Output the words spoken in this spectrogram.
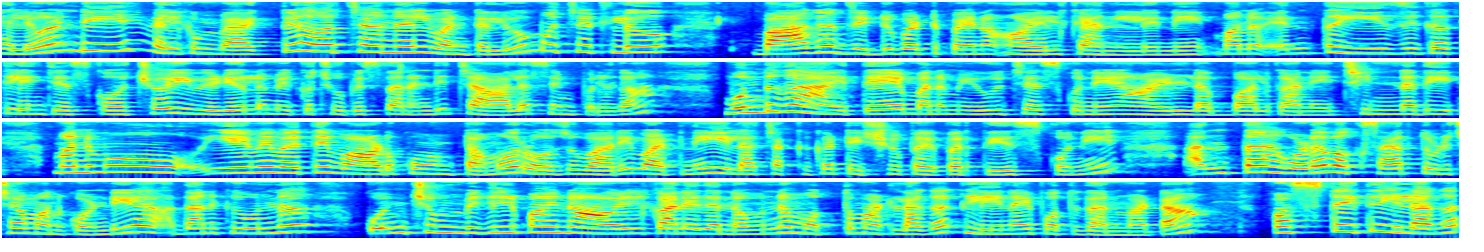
హలో అండి welcome back to our channel వంటలు ముచ్చట్లు. బాగా జిడ్డు పట్టిపోయిన ఆయిల్ క్యాన్లని మనం ఎంత ఈజీగా క్లీన్ చేసుకోవచ్చో ఈ వీడియోలో మీకు చూపిస్తానండి చాలా సింపుల్గా. ముందుగా అయితే మనం యూజ్ చేసుకునే ఆయిల్ డబ్బాలు కానీ చిన్నది మనము ఏమేమైతే వాడుకుంటామో రోజువారీ వాటిని ఇలా చక్కగా టిష్యూ పేపర్ తీసుకొని అంతా కూడా ఒకసారి తుడిచామనుకోండి దానికి ఉన్న కొంచెం మిగిలిపోయిన ఆయిల్ కానీ ఏదైనా ఉన్న మొత్తం అట్లాగా క్లీన్ అయిపోతుంది అనమాట ఫస్ట్ అయితే ఇలాగా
